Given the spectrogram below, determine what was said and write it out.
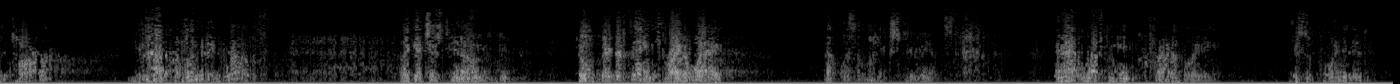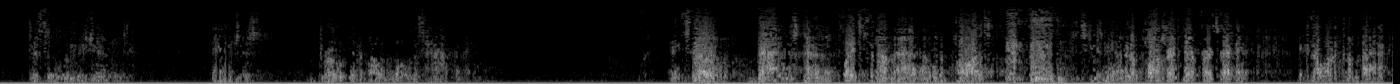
guitar, you had unlimited growth. Like it just, you know, build bigger things right away. That wasn't my experience. And that left me incredibly disappointed, disillusioned, and just broken about what was happening. And so that is kind of the place that I'm at. I'm going to pause. excuse me. I'm going to pause right there for a second because I want to come back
